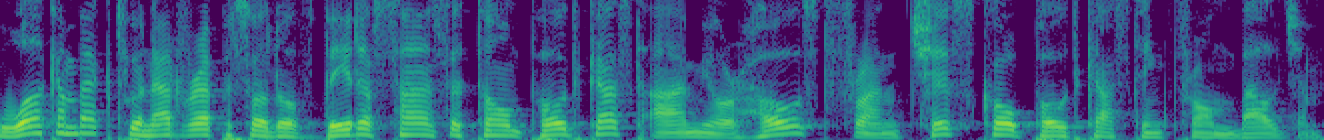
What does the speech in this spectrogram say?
Welcome back to another episode of Data Science at Home podcast. I'm your host, Francesco, podcasting from Belgium.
